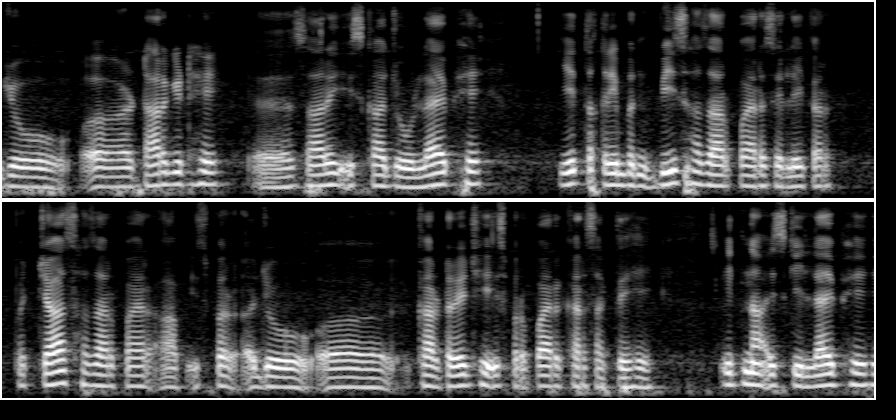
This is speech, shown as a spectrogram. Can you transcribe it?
जो टारगेट है सारी इसका जो लैब है, ये तकरीबन बीस हज़ार पैर से लेकर पचास हज़ार पैर आप इस पर जो कार्टरेज है, इस पर पैर कर सकते हैं। इतना इसकी लाइफ है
